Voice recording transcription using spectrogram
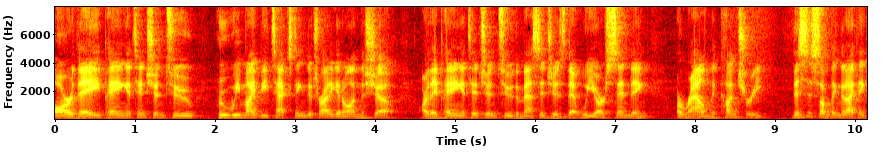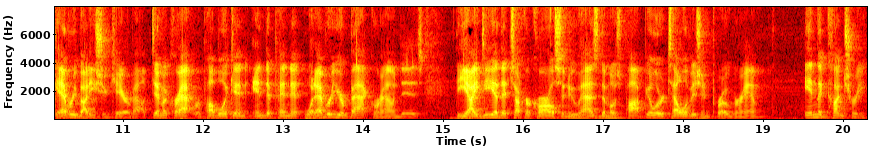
are they paying attention to who we might be texting to try to get on the show? Are they paying attention to the messages that we are sending around the country? This is something that I think everybody should care about Democrat, Republican, independent, whatever your background is. The idea that Tucker Carlson, who has the most popular television program in the country,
